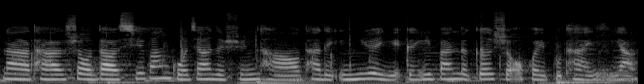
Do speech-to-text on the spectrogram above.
那他受到西方国家的熏陶，他的音乐也跟一般的歌手会不太一样。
